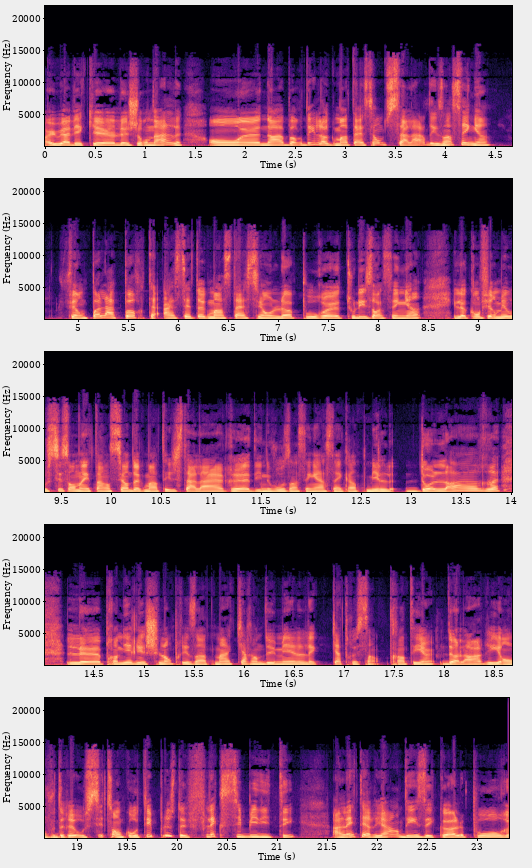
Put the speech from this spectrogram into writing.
a eu avec euh, le journal, on a abordé l'augmentation du salaire des enseignants ferme pas la porte à cette augmentation-là pour euh, tous les enseignants. Il a confirmé aussi son intention d'augmenter le salaire euh, des nouveaux enseignants à 50 000 dollars. Le premier échelon présentement 42 431 dollars et on voudrait aussi de son côté plus de flexibilité à l'intérieur des écoles pour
